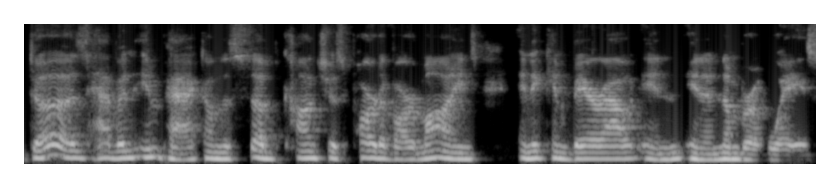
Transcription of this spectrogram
does have an impact on the subconscious part of our minds and it can bear out in in a number of ways.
